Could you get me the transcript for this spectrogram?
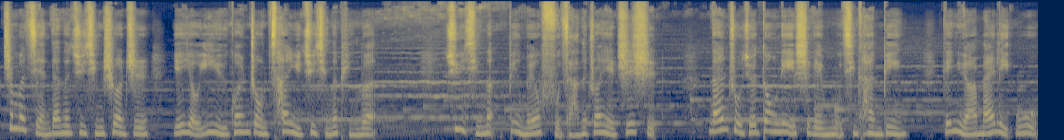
这么简单的剧情设置也有益于观众参与剧情的评论。剧情呢并没有复杂的专业知识，男主角动力是给母亲看病，给女儿买礼物，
